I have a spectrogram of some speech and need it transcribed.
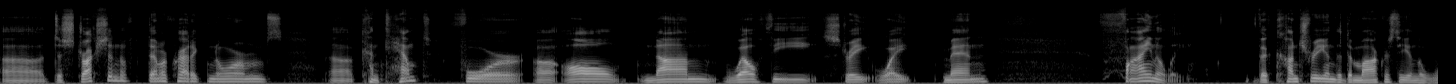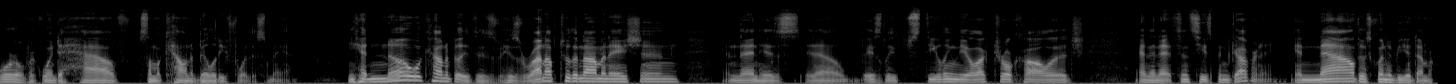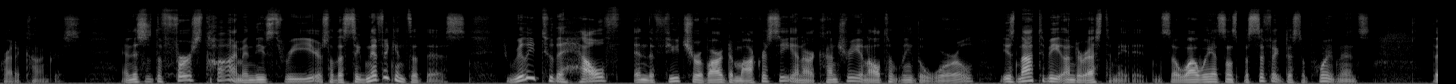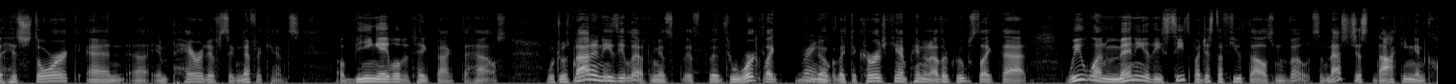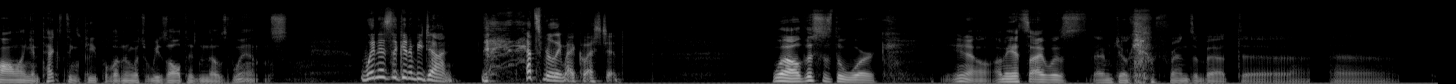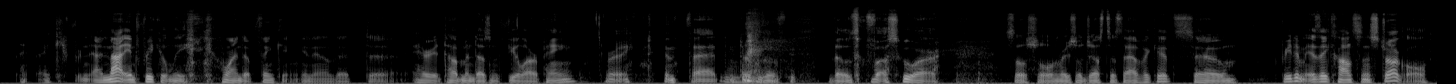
uh, destruction of democratic norms, uh, contempt for uh, all non wealthy straight white men. Finally, the country and the democracy and the world are going to have some accountability for this man. He had no accountability. His, his run up to the nomination, and then his, you know, basically stealing the electoral college, and then since he's been governing. And now there's going to be a Democratic Congress. And this is the first time in these three years. So, the significance of this, really to the health and the future of our democracy and our country and ultimately the world, is not to be underestimated. And so, while we had some specific disappointments, the historic and uh, imperative significance of being able to take back the House, which was not an easy lift. I mean, it's, it's through work like right. you know, like the Courage Campaign and other groups like that. We won many of these seats by just a few thousand votes, and that's just knocking and calling and texting people, and what resulted in those wins. When is it going to be done? that's really my question. Well, this is the work. You know, I mean, it's. I was. I'm joking with friends about. Uh, uh, I, not infrequently wind up thinking, you know, that uh, Harriet Tubman doesn't feel our pain, right? and that in terms of those of us who are social and racial justice advocates. So freedom is a constant struggle.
